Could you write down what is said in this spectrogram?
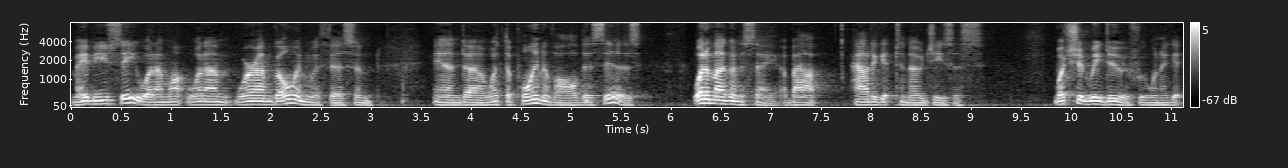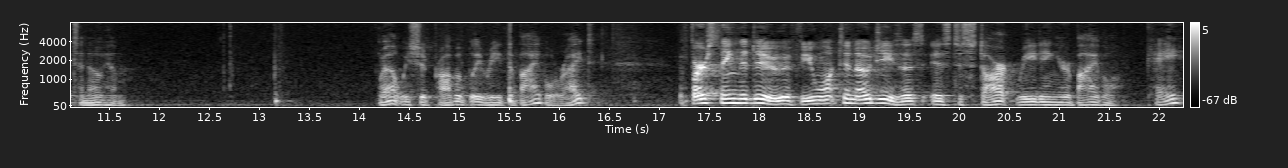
maybe you see what I'm, what I'm, where I'm going with this and, and uh, what the point of all this is. What am I going to say about how to get to know Jesus? What should we do if we want to get to know him? Well, we should probably read the Bible, right? The first thing to do if you want to know Jesus is to start reading your Bible, okay?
